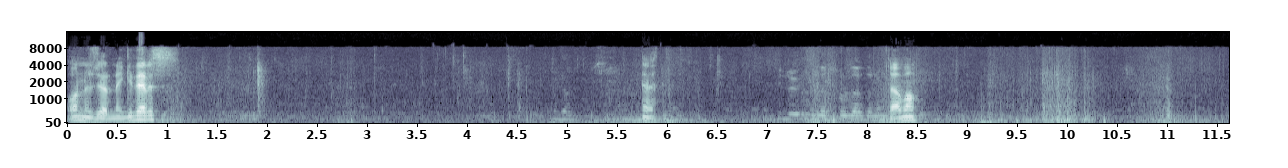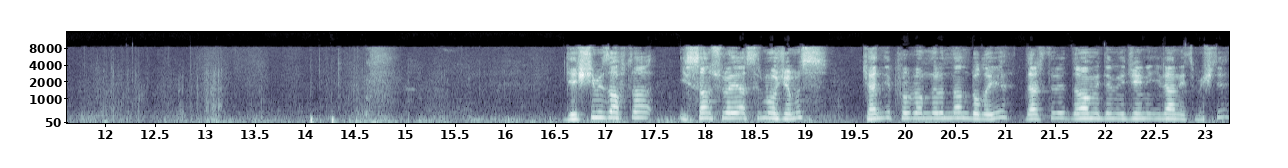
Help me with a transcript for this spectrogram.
onun üzerine gideriz. Evet. Tamam. Geçtiğimiz hafta İhsan Süreyya Sırma hocamız kendi programlarından dolayı derslere devam edemeyeceğini ilan etmişti.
